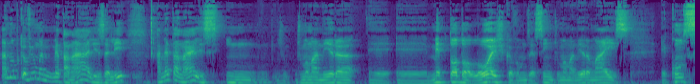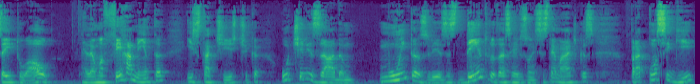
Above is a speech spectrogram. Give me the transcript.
Ah, não, porque eu vi uma meta-análise ali. A meta-análise, de uma maneira é, é, metodológica, vamos dizer assim, de uma maneira mais é, conceitual, ela é uma ferramenta estatística utilizada muitas vezes dentro das revisões sistemáticas para conseguir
